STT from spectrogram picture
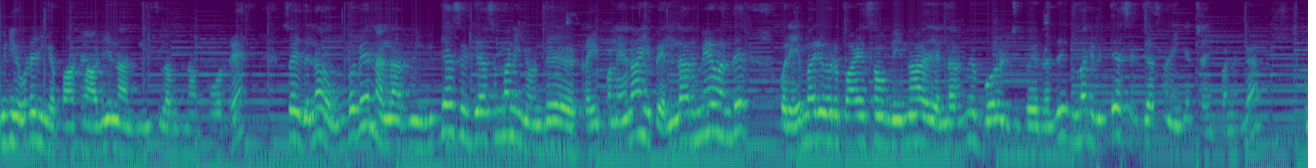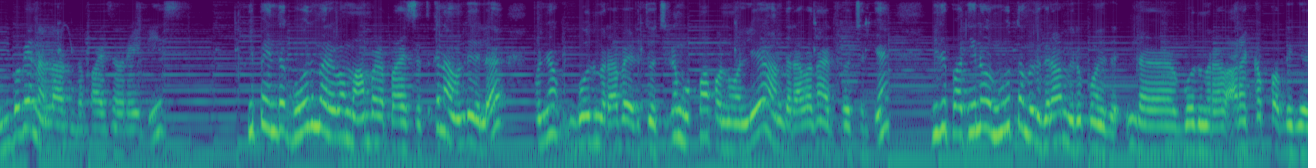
வீடியோ கூட நீங்கள் பார்க்கலாம். அதையும் நான் லிங்க்கில் வந்து நான் போடுறேன். ஸோ இதெல்லாம் ரொம்பவே நல்லா இருக்கும். நீங்கள் வித்தியாச வித்தியாசமாக நீங்கள் வந்து ட்ரை பண்ணலாம். ஏன்னா இப்போ எல்லாருமே வந்து ஒரே மாதிரி ஒரு பாயசம் அப்படின்னா அது போர் அடிச்சு போயிடுறது. இது மாதிரி வித்தியாச வித்தியாசமாக நீங்கள் ட்ரை பண்ணுங்கள் ரொம்பவே நல்லா இருக்கும் இந்த பாயச வெரைட்டிஸ் இப்போ இந்த கோதுமை ரவை மாம்பழ பாயசத்துக்கு நான் வந்து இதில் கொஞ்சம் கோதுமை ரவை எடுத்து வச்சுருக்கேன். உப்புமா பண்ணுவோம் இல்லையா? அந்த ரவை தான் எடுத்து வச்சுருக்கேன். இது பார்த்தீங்கன்னா ஒரு நூற்றம்பது கிராம் இருக்கும் இது. இந்த கோதுமை ரவை அரை கப் அப்படிங்கிற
